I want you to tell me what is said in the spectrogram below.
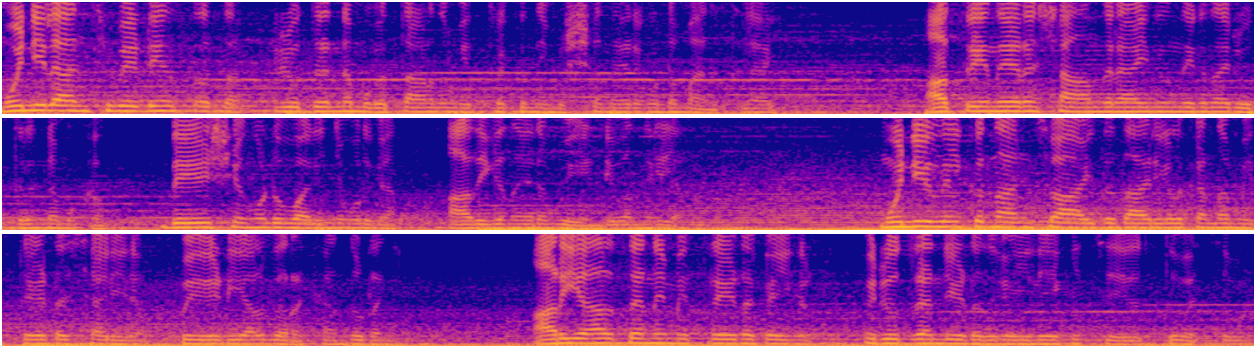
മുന്നിൽ അഞ്ചുപേരുടെയും ശ്രദ്ധ രുദ്രന്റെ മുഖത്താണെന്ന് മിത്രക്ക് നിമിഷ നേരം കൊണ്ട് മനസ്സിലായി. അത്രയും നേരം ശാന്തനായി നിന്നിരുന്ന രുദ്രന്റെ മുഖം ദേഷ്യം കൊണ്ട് വലിഞ്ഞു മുറുകാൻ അധിക നേരം വേണ്ടി വന്നില്ല. മുന്നിൽ നിൽക്കുന്ന അഞ്ച് ആയുധധാരികൾ കണ്ട മിത്രയുടെ ശരീരം പേടിയാൽ വിറക്കാൻ തുടങ്ങി. അറിയാതെ തന്നെ മിത്രയുടെ കൈകൾ രുദ്രന്റെ ഇടത് കൈയിലേക്ക് ചേർത്ത് വെച്ചവൾ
